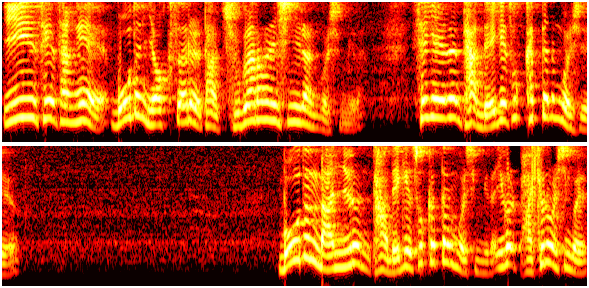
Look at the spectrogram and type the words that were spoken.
이 세상의 모든 역사를 다 주관하는 신이라는 것입니다. 세계는 다 내게 속했다는 것이에요. 모든 만유는 다 내게 속했다는 것입니다. 이걸 밝혀놓으신 거예요.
